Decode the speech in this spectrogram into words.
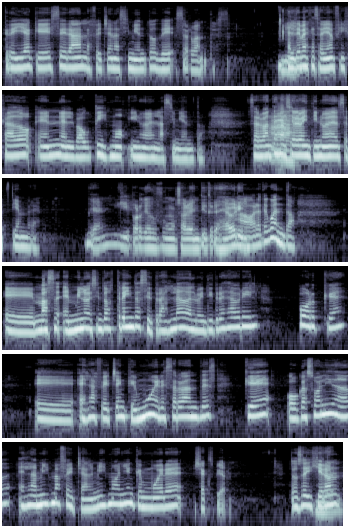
creía que esa era la fecha de nacimiento de Cervantes. bien. El tema es que se habían fijado en el bautismo y no en el nacimiento. Cervantes Ah. nació el 29 de septiembre. Bien. ¿Y por qué fuimos al 23 de abril? Ahora te cuento. Eh, más en 1930 se traslada al 23 de abril porque eh, es la fecha en que muere Cervantes, que, o casualidad, es la misma fecha, el mismo año en que muere Shakespeare. Entonces dijeron.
